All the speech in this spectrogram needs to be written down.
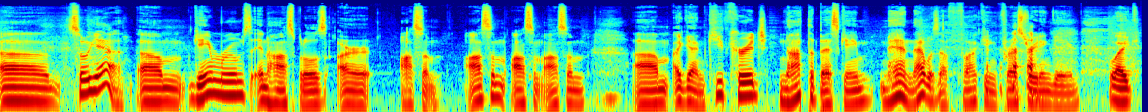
Uh, so yeah, um, game rooms in hospitals are awesome. Awesome, awesome, awesome. Um, again, Keith Courage, not the best game. Man, that was a fucking frustrating game. Like,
